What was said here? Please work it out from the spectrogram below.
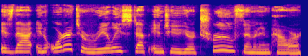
is that in order to really step into your true feminine power,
